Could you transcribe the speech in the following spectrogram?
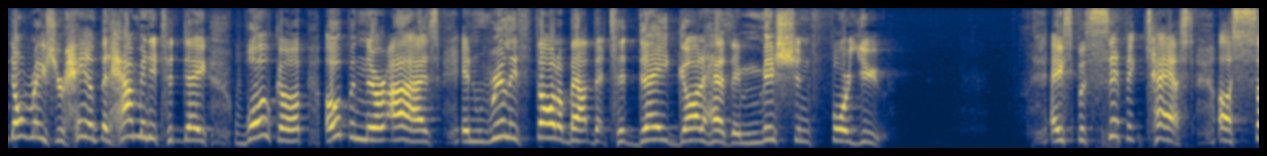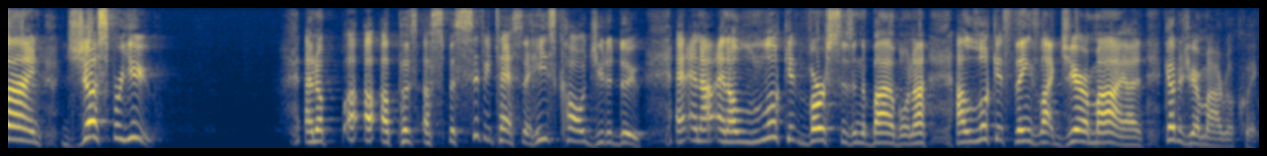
don't raise your hand, but how many today woke up, opened their eyes, and really thought about that today God has a mission for you? A specific task assigned just for you and a, a, a, a, specific task that He's called you to do. And, and, I, and I look at verses in the Bible and I, I look at things like Jeremiah. Go to Jeremiah real quick.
